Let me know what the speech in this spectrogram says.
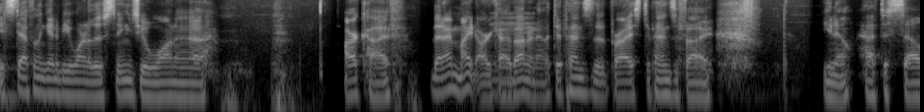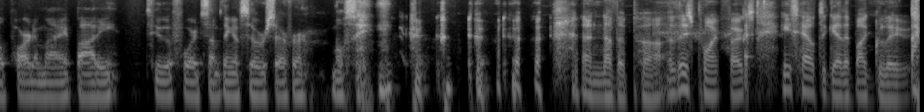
it's definitely going to be one of those things you'll want to archive that I might archive. I don't mm. know. It depends the price. Depends if I, you know, have to sell part of my body to afford something of Silver Surfer. We'll see. Another part. At this point, folks, he's held together by glue.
